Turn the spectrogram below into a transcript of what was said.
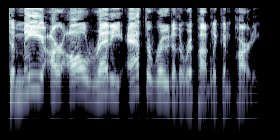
to me are already at the root of the Republican Party.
